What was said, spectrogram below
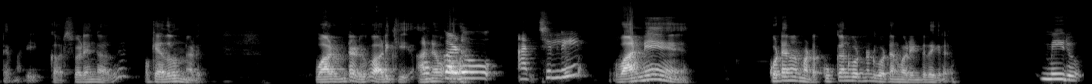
అంటే మరి ఖర్చు పడేం కాదు. ఒక ఎద ఉన్నాడు. వాడు ఉంటాడు వాడికి. యాక్చువల్లీ వాడిని కొట్టాను అనమాట కుక్కని కొట్టినట్టు కొట్టాను వాడి ఇంటి దగ్గర. మీరు?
